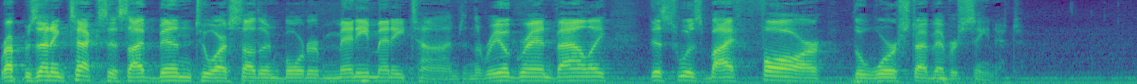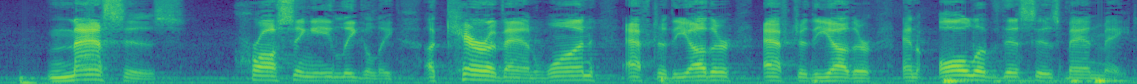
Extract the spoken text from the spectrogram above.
Representing Texas, I've been to our southern border many, many times. In the Rio Grande Valley, this was by far the worst I've ever seen it masses crossing illegally. A caravan, one after the other after the other, and all of this is man made.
